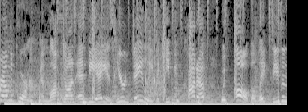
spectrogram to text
around the corner, and Locked On NBA is here daily to keep you caught up with all the late season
